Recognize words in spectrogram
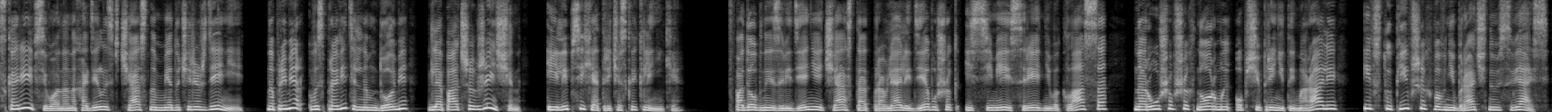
Скорее всего, она находилась в частном медучреждении, например, в исправительном доме для падших женщин или психиатрической клинике. В подобные заведения часто отправляли девушек из семей среднего класса, нарушивших нормы общепринятой морали и вступивших во внебрачную связь.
